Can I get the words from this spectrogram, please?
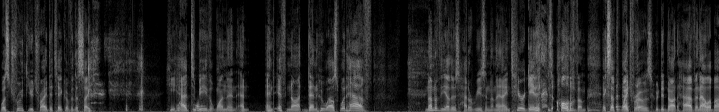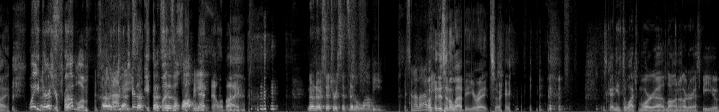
was truth you tried to take over the site. he had to be the one then, and and if not, then who else would have? None of the others had a reason, and I interrogated all of them except White Rose, who did not have an alibi. Wait, Uh, there's your problem. It's Uh, not that's- happy. that- the that says a lobby. had an alibi. No, no, citrus. It's in a lobby. It's an Oh, Alabi. it is in a lobby. You're right. Sorry. This guy needs to watch more uh, Law and Order SVU.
